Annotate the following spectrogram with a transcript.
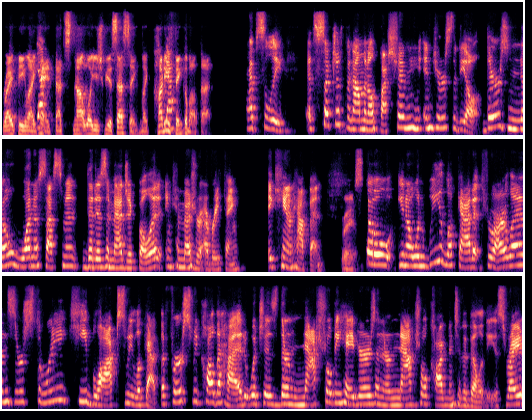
right being like yeah. hey that's not what you should be assessing like how do you think about that absolutely it's such a phenomenal question. And here's the deal there's no one assessment that is a magic bullet and can measure everything. It can't happen. Right. So, you know, when we look at it through our lens, there's three key blocks we look at. The first we call the head, which is their natural behaviors and their natural cognitive abilities, right?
